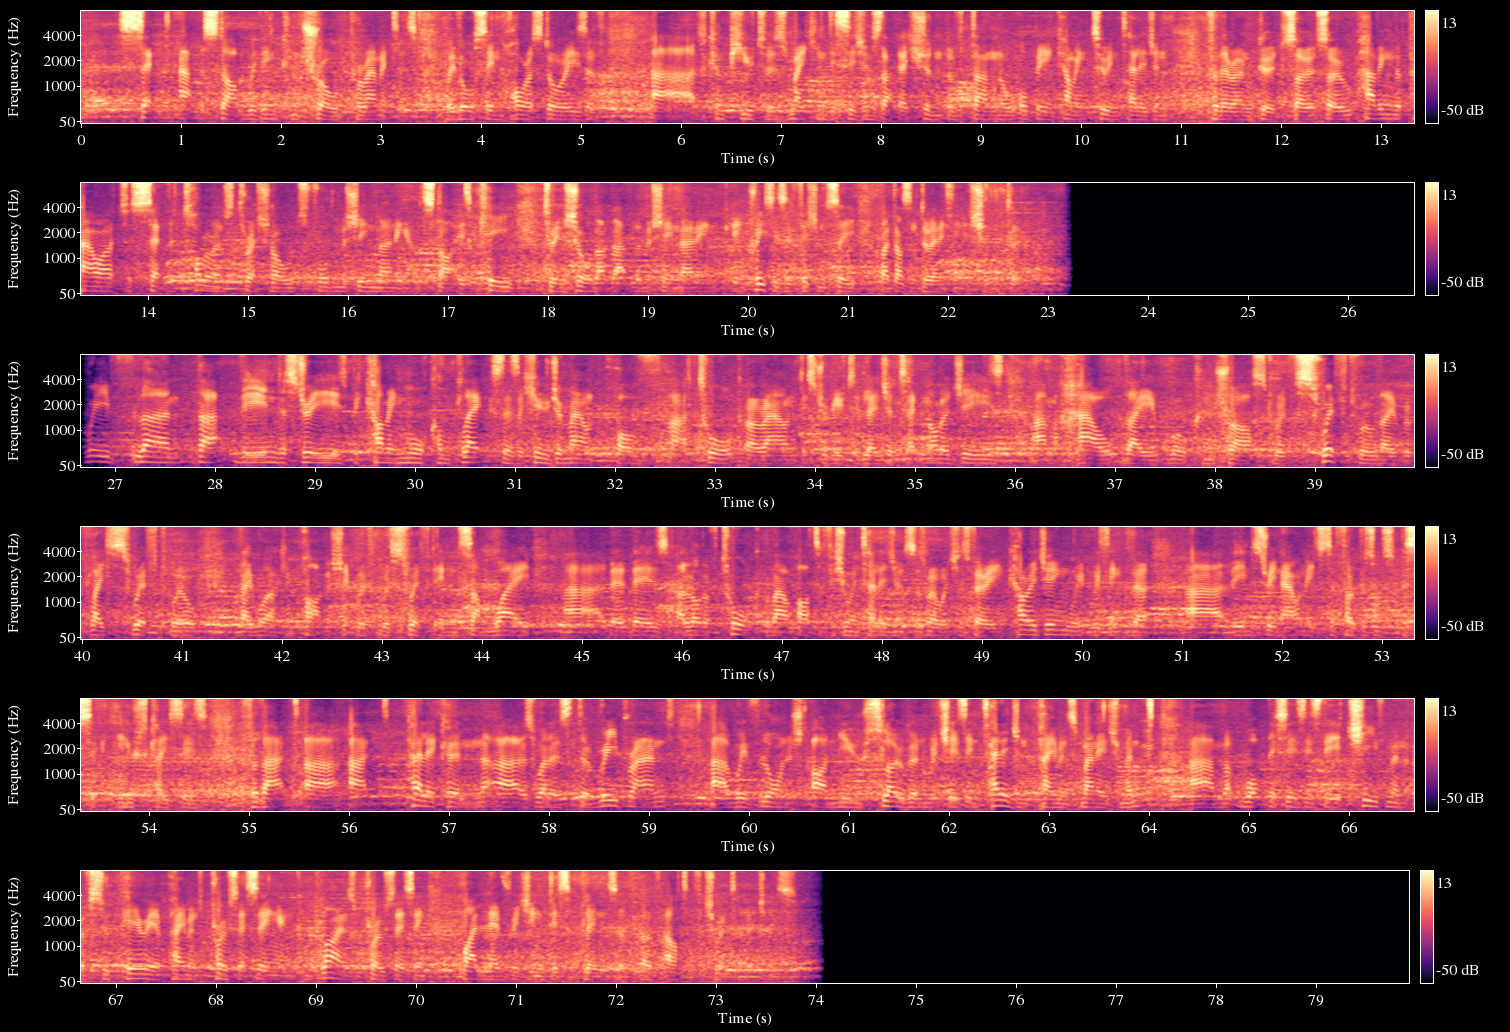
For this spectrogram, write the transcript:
set at the start within controlled parameters. We've all seen horror stories of uh, computers making decisions that they shouldn't have done or, or becoming too intelligent for their own good. So, so having the power to set the tolerance thresholds for the machine learning at start is key to ensure that, that the machine learning increases efficiency but doesn't do anything it shouldn't do. We've learned that the industry is becoming more complex. There's a huge amount of uh, talk around distributed ledger technologies, um, how they will contrast with Swift. Will they replace Swift? Will they work in partnership with, with Swift in some way? Uh, there, there's a lot of talk about artificial intelligence as well, which is very encouraging. We, we think that uh, the industry now needs to focus on specific use cases for that uh, at Pelican, uh, as well as the rebrand, uh, we've launched our new slogan, which is Intelligent Payments Management. Um, what this is, is the achievement of superior payments processing and compliance processing by leveraging disciplines of, of artificial intelligence.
